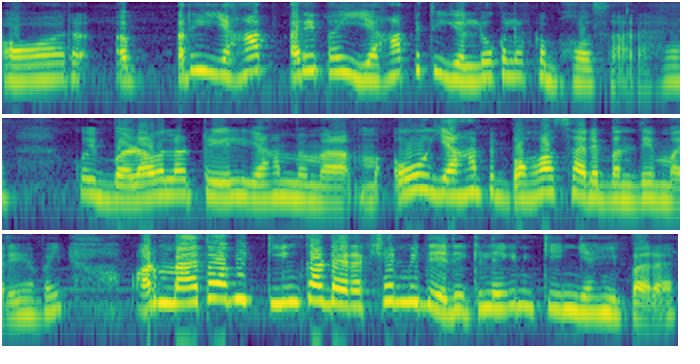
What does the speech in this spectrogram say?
और अब, अरे यहाँ, अरे भाई यहाँ पे तो येलो कलर का बहुत सारा है। कोई बड़ा वाला ट्रेल यहाँ पे ओ, यहाँ पे बहुत सारे बंदे मरे हैं भाई। और मैं तो अभी किंग का डायरेक्शन भी दे रही थी, लेकिन किंग यहीं पर है।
